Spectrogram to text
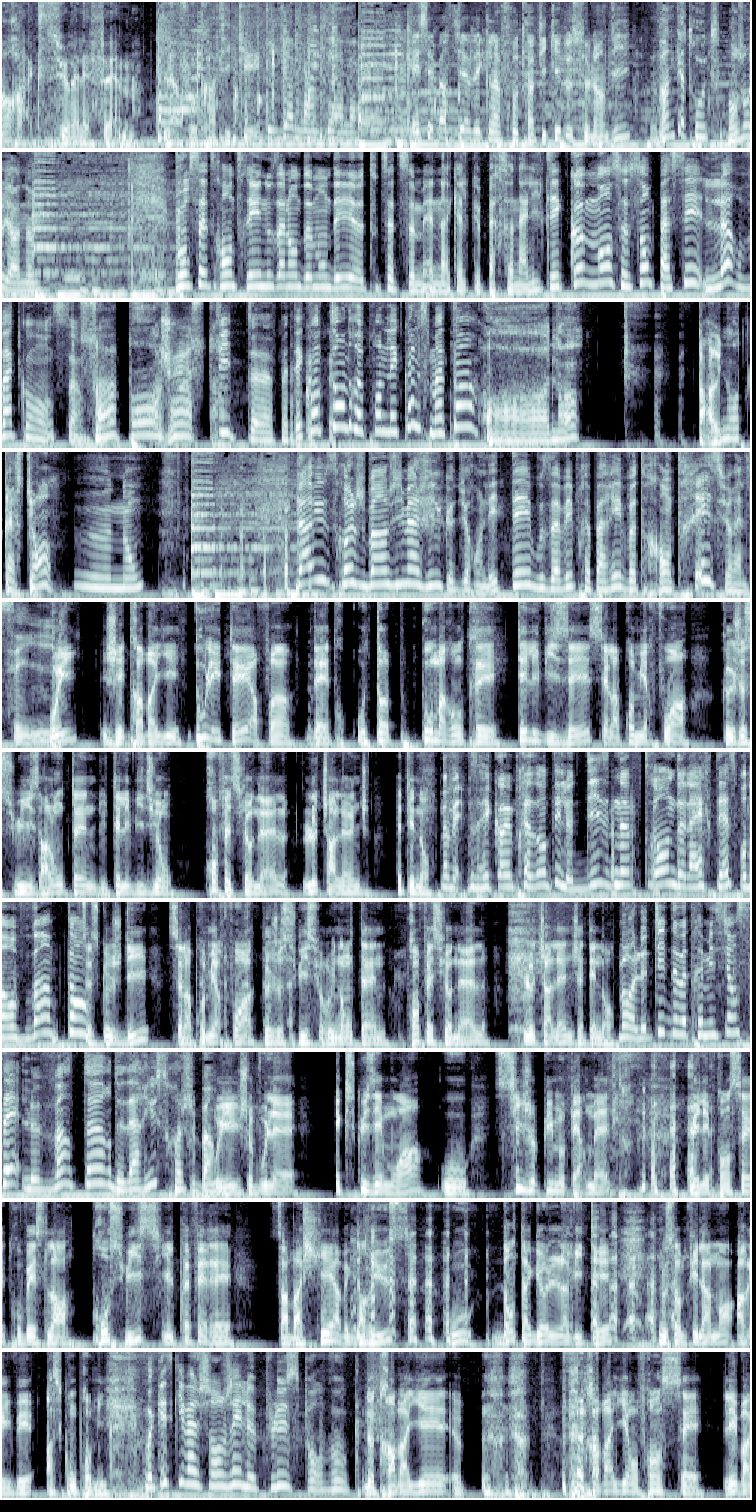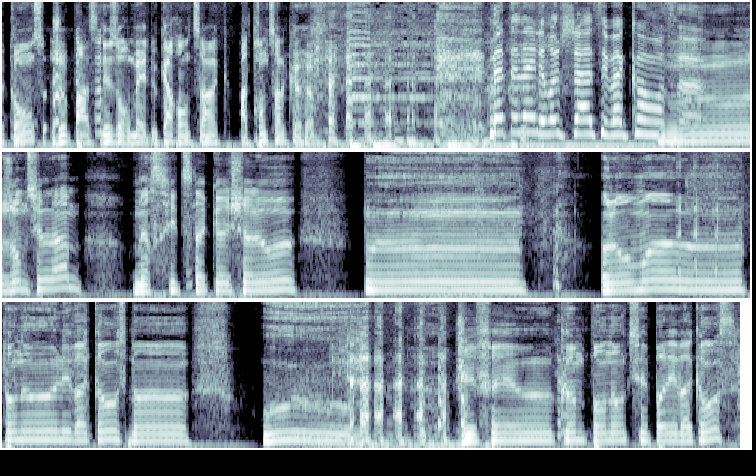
Morax sur LFM. L'info trafiquée de Yann Lambiel. Et c'est parti avec l'info trafiquée de ce lundi 24 août. Bonjour Yann. Pour cette rentrée, nous allons demander euh, toute cette semaine à quelques personnalités comment se sont passées leurs vacances. C'est pas juste. Bah, t'es content de reprendre l'école ce matin? Oh non. T'as une autre question? Euh, non. Darius Rochebin, j'imagine que durant l'été, vous avez préparé votre rentrée sur LCI. Oui, j'ai travaillé tout l'été afin d'être au top pour ma rentrée télévisée. C'est la première fois que je suis à l'antenne du télévision professionnelle. Le challenge est énorme. Non mais vous avez quand même présenté le 19-30 de la RTS pendant 20 ans. C'est ce que je dis. C'est la première fois que je suis sur une antenne professionnelle. Le challenge est énorme. Bon, le titre de votre émission, c'est Le 20h de Darius Rochebin. Oui, je voulais, excusez-moi, ou si je puis me permettre, mais les Français trouvaient cela trop suisse. Ils préféraient ça va chier avec Darius ou dans ta gueule l'invité. Nous sommes finalement arrivés à ce compromis. Bon, qu'est-ce qui va changer le plus pour vous? De travailler, euh, de travailler en France, c'est les vacances. Je passe désormais de 45 à 35 heures. Nathanaël Rocha, ses vacances. Bonjour monsieur, madame. Merci de cet accueil chaleureux. Euh, alors moi, euh, pendant les vacances, ben... ouh, J'ai fait euh, comme pendant que c'est pas les vacances.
